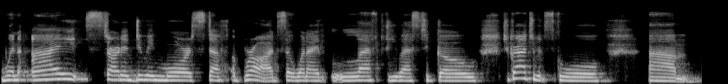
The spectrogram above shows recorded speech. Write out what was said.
when I started doing more stuff abroad, so when I left the US to go to graduate school, um,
